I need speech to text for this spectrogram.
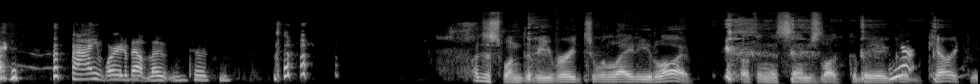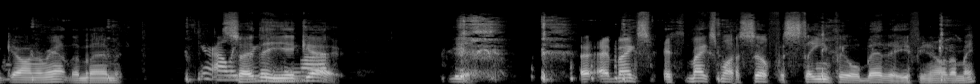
I ain't worried about voting. Trust me. I just wanted to be rude to a lady live. I think it seems like to be a You're good character going around at the moment. you're always So there to me, you Live. go. Yeah. It, it makes it makes my self esteem feel better, if you know what I mean.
